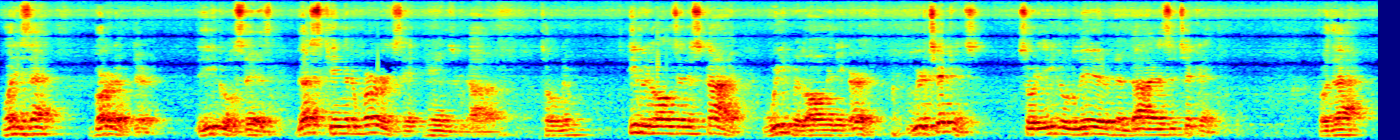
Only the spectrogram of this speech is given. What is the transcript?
what is that bird up there? The eagle says, that's king of the birds, hens uh, told him. He belongs in the sky. We belong in the earth. We're chickens. So the eagle lived and died as a chicken. For that,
